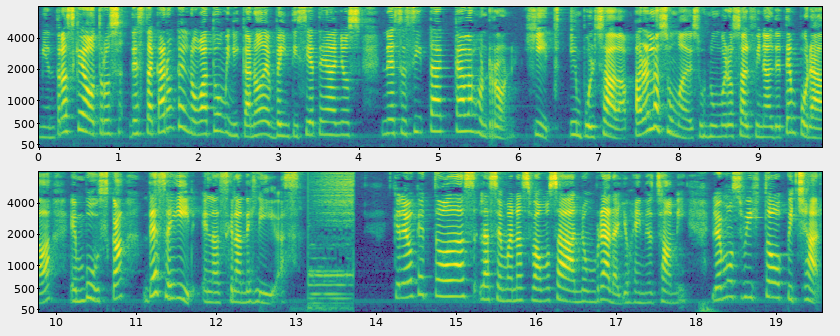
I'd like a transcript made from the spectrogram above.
mientras que otros destacaron que el novato dominicano de 27 años necesita cada jonrón, hit, impulsada para la suma de sus números al final de temporada en busca de seguir en las grandes ligas. Creo que todas las semanas vamos a nombrar a Eugenio Tommy. Lo hemos visto pichar,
